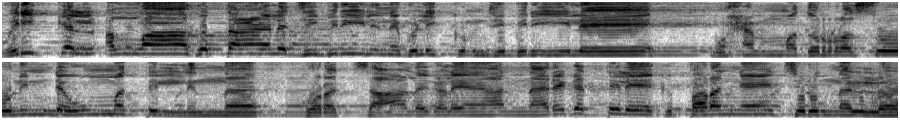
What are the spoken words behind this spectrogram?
ഒരിക്കൽ അള്ളാഹു താല ജിബിരിലിനെ വിളിക്കും ജിബിരിയിലെ മുഹമ്മദ് റസൂലിന്റെ ഉമ്മത്തിൽ നിന്ന് കുറച്ചാളുകളെ ആ നരകത്തിലേക്ക് പറഞ്ഞയച്ചിരുന്നല്ലോ.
